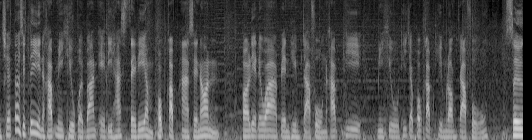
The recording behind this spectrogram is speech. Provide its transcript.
นเชสเตอร์ซิตี้นะครับมีคิวเปิดบ้าน e t i h a d Stadium พบกับอาร์เซนอลก็เรียกได้ว่าเป็นทีมจ่าฝูงนะครับที่ มีคิวที่จะพบกับทีมรองจ่าฝูง ซึ่ง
